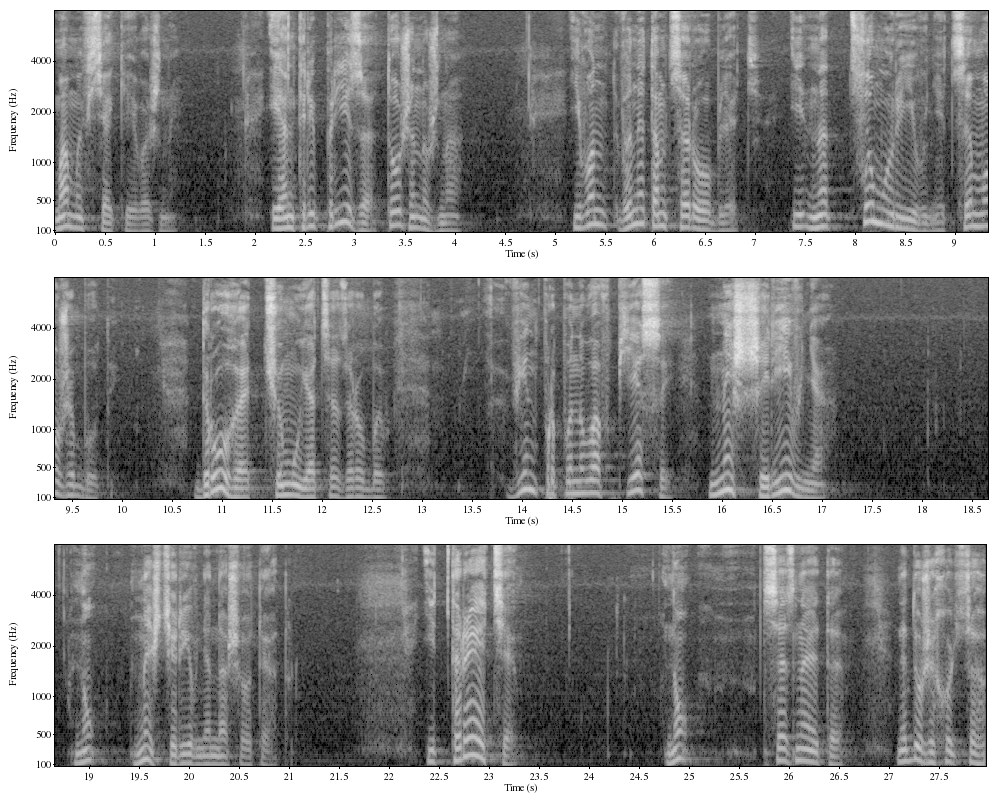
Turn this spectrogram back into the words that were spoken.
мамы всякие важны. І антреприза теж нужна. І вон, вони там це роблять. І на цьому рівні це може бути. Друге, чому я це зробив, він пропонував п'єси нижче рівня, ну, нижче рівня нашого театру. І третє, ну, це, знаєте, не дуже хочеться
